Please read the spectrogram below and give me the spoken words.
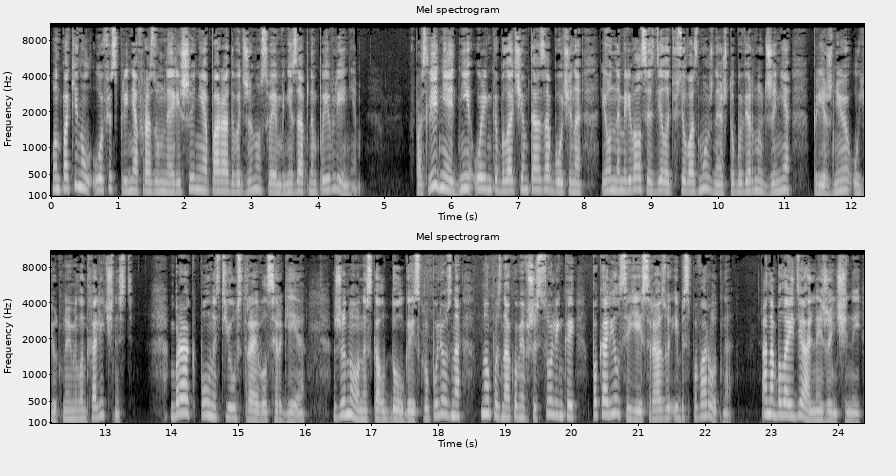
он покинул офис, приняв разумное решение порадовать жену своим внезапным появлением. Последние дни Оленька была чем-то озабочена, и он намеревался сделать все возможное, чтобы вернуть жене прежнюю уютную меланхоличность. Брак полностью устраивал Сергея. Жену он искал долго и скрупулезно, но, познакомившись с Оленькой, покорился ей сразу и бесповоротно. Она была идеальной женщиной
